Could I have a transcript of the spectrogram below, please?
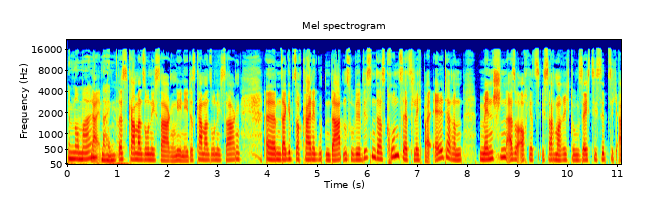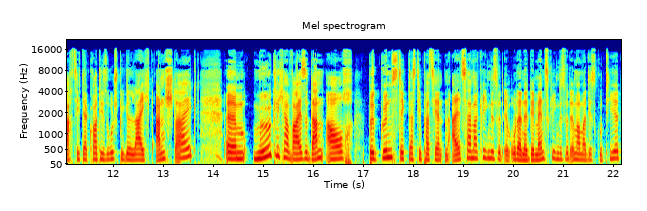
Im normalen? Nein, Nein, das kann man so nicht sagen. Nee, nee, das kann man so nicht sagen. Ähm, da gibt's auch keine guten Daten zu. Wir wissen, dass grundsätzlich bei älteren Menschen, also auch jetzt, ich sag mal Richtung 60, 70, 80, der Cortisolspiegel leicht ansteigt. Ähm, möglicherweise dann auch begünstigt, dass die Patienten Alzheimer kriegen, das wird oder eine Demenz kriegen, das wird immer mal diskutiert.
